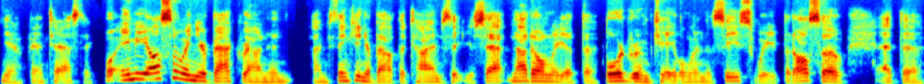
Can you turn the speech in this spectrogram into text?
yeah fantastic well amy also in your background and i'm thinking about the times that you sat not only at the boardroom table in the c suite but also at the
